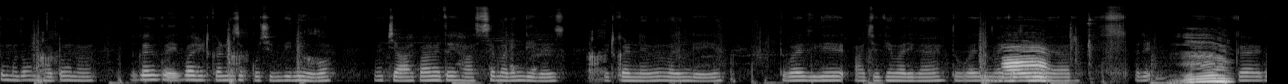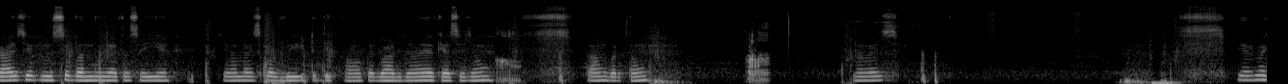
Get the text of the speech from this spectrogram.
तुम हटो ना। गाय को एक बार हिट करने से कुछ भी नहीं होगा। चार बार में तो ये हाथ से मरेंगे गए हिट करने में मरेंगे ये। तो वैसे ये आ चुकी है हमारी गाय। तो वैसे मैं यार? अरे गाय से मुझसे बंद हो गया तो सही है। चलो मैं इसका वीट दिखाऊँ कर बाहर जाऊँ या कैसे जाऊँ। काम करता हूँ। मैं बस यार मैं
